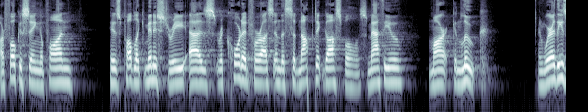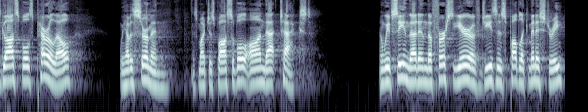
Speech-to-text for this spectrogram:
are focusing upon his public ministry as recorded for us in the synoptic gospels Matthew, Mark, and Luke. And where these gospels parallel, we have a sermon as much as possible on that text. And we've seen that in the first year of Jesus' public ministry,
